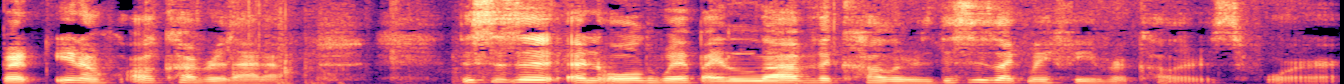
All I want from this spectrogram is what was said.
but, you know, I'll cover that up. This is a, an old whip. I love the colors. This is like my favorite colors for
